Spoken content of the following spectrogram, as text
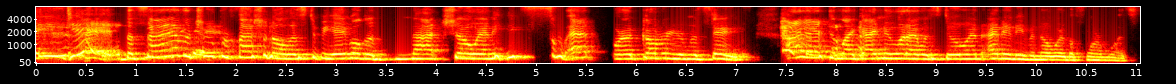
and you did the sign of a true professional is to be able to not show any sweat or cover your mistakes. I acted like I knew what I was doing. I didn't even know where the form was.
